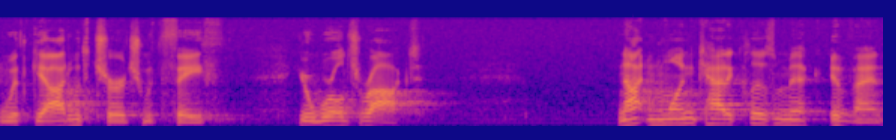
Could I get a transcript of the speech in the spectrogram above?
with God, with church, with faith. Your world's rocked not in one cataclysmic event,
